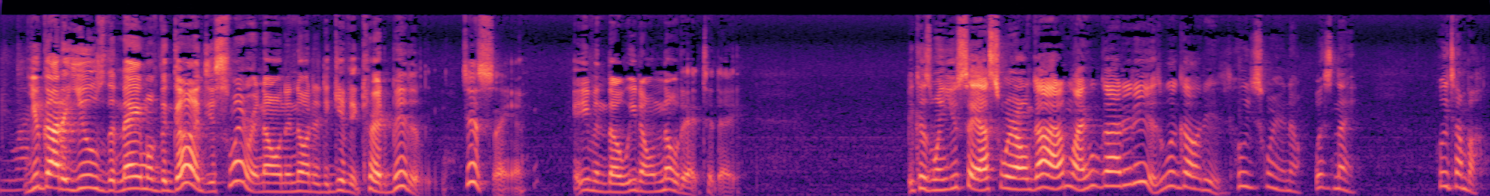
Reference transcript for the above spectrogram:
You. You got to use the name of the God you're swearing on in order to give it credibility. Just saying. Even though we don't know that today. Because when you say I swear on God, I'm like, who God it is? What God is? Who you swearing on? What's his name? Who you talking about?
